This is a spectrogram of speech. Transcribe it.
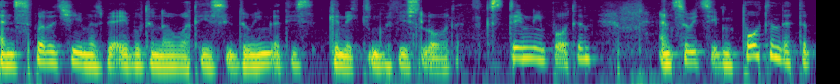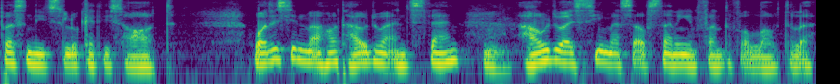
and spiritually must be able to know what he's doing, that he's connecting with his Lord. It's extremely important. And so it's important that the person needs to look at his heart. What is in my heart? How do I understand? Mm. How do I see myself standing in front of Allah? Ta'ala?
